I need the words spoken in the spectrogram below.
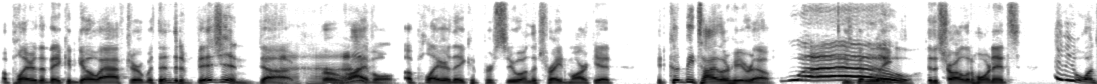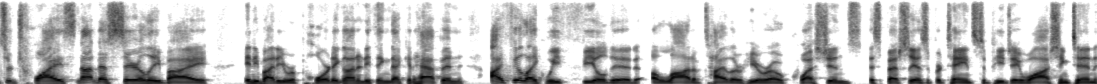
a player that they could go after within the division, Doug, for a Uh-huh. rival, a player they could pursue on the trade market. It could be Tyler Herro. Whoa! He's been linked to the Charlotte Hornets maybe once or twice, not necessarily by anybody reporting on anything that could happen. I feel like we fielded a lot of Tyler Herro questions, especially as it pertains to PJ Washington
